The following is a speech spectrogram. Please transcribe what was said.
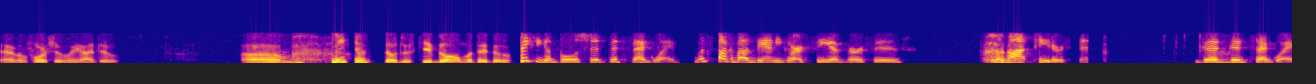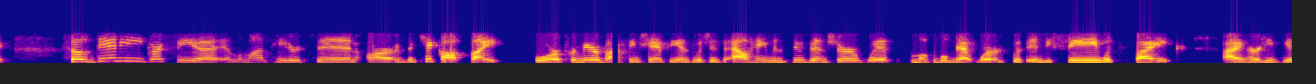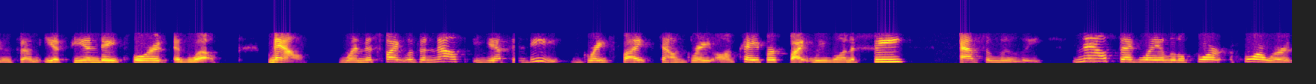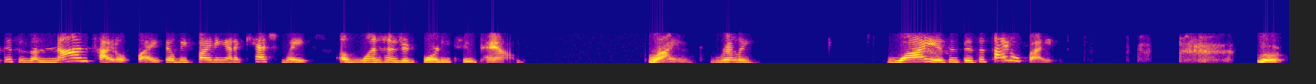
and unfortunately I do, um, Me too. they'll just keep doing what they do. Speaking of bullshit, good segue. Let's talk about Danny Garcia versus Lamont Peterson. Good, good segue. So Danny Garcia and Lamont Peterson are the kickoff fight for Premier Boxing Champions, which is Al Haymon's new venture with multiple networks, with NBC, with Spike. I heard he's getting some ESPN dates for it as well. Now, when this fight was announced, yes, indeed, great fight, sounds great on paper, fight we want to see, absolutely. Now, segue a little for, forward. This is a non-title fight. They'll be fighting at a catch weight of 142 pounds. Ryan, really? Why isn't this a title fight? Look,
